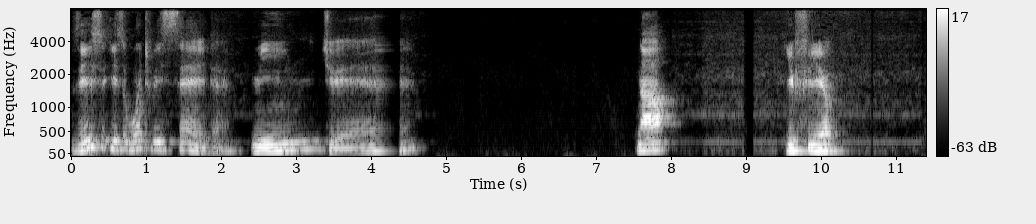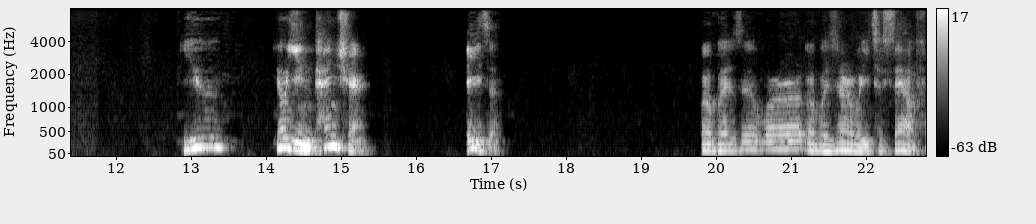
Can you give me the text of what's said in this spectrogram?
This is what we said, 明觉. Now, you feel you, your intention is observer observe itself.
